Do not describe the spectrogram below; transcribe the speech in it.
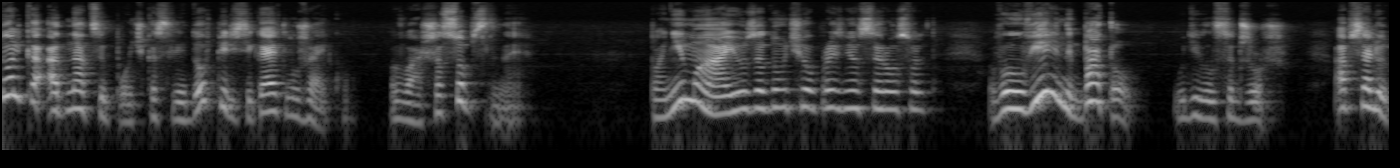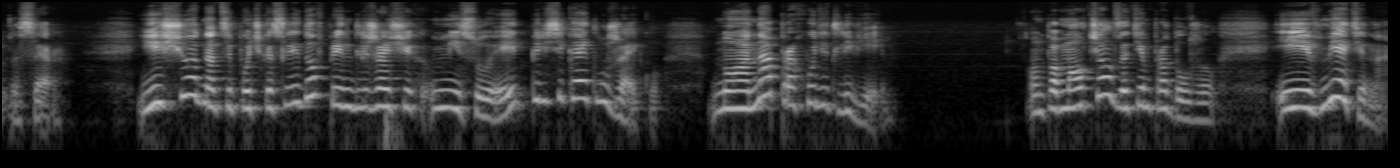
только одна цепочка следов пересекает лужайку. Ваша собственная. «Понимаю», — задумчиво произнес сэр Освальд. «Вы уверены, Баттл?» — удивился Джордж. «Абсолютно, сэр. Еще одна цепочка следов, принадлежащих мисс Уэйд, пересекает лужайку, но она проходит левее». Он помолчал, затем продолжил. «И вмятина.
